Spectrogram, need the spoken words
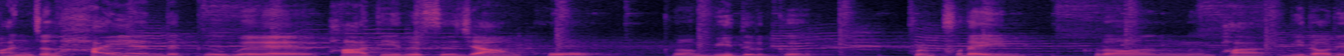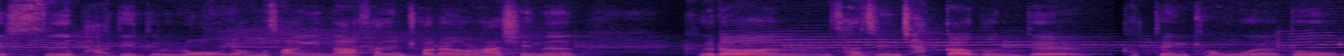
완전 하이엔드급의 바디를 쓰지 않고 그런 미들급 풀프레임 그런 바- 미러리스 바디들로 영상이나 사진 촬영을 하시는 그런 사진 작가분들 같은 경우에도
